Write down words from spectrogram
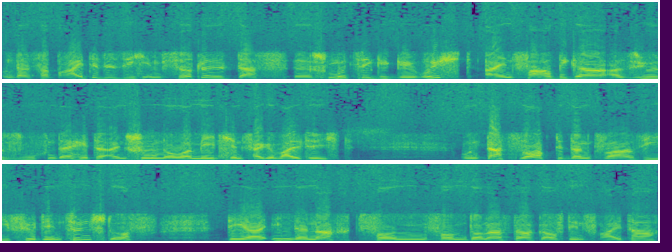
Und dann verbreitete sich im Viertel das äh, schmutzige Gerücht, ein farbiger Asylsuchender hätte ein Schönauer Mädchen vergewaltigt. Und das sorgte dann quasi für den Zündstoff, der in der Nacht vom, vom Donnerstag auf den Freitag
